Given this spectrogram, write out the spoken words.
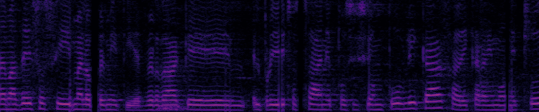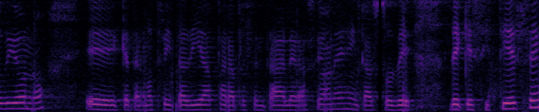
Además de eso, si me lo permitís, es verdad que el, proyecto está en exposición pública, sabéis que ahora mismo en estudio, ¿no? Eh, que tenemos 30 días para presentar alegaciones en caso de, que existiesen.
